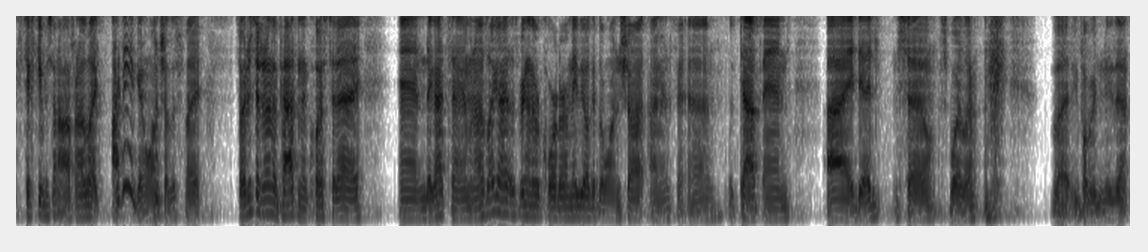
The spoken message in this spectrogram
sixty percent off, and I was like, I think I can one shot this fight. So I just did another path in the quest today, and I got Sam, and I was like, all right, let's bring in the recorder. Maybe I'll get the one shot. I'm in uh, with Cap, and I did. So spoiler, but you probably knew that.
